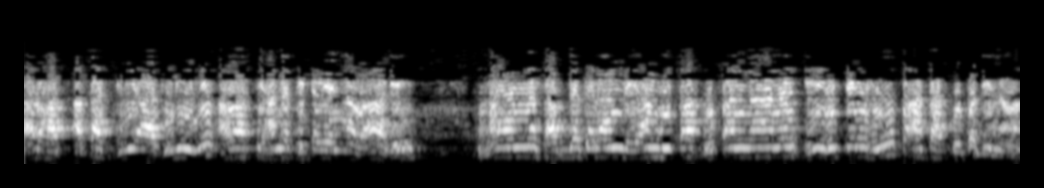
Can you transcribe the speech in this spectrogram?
අරහත් අසත් ක්‍රියා කිරීමෙන් අවශ්‍ය අන්න පිට වෙනවා වාගේ මයන්න ශබ්ද කරන් යම් හිතක් උපන්නාන ඒ හිතෙන් රූප අටක් උපදිනවා.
